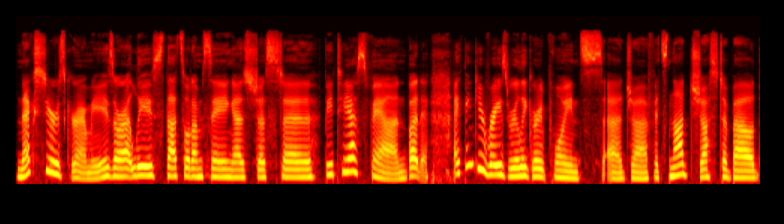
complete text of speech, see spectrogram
next year's Grammys, or at least that's what I'm saying as just a BTS fan. But I think you raise really great points, uh, Jeff. It's not just about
